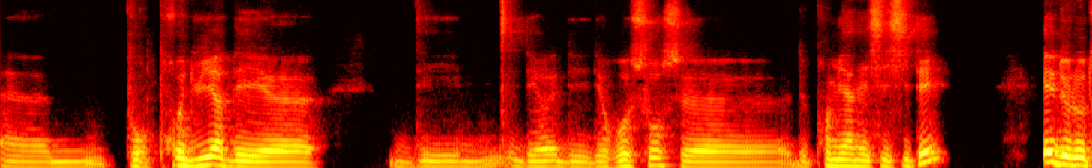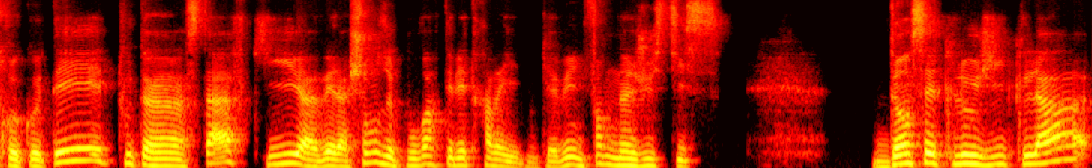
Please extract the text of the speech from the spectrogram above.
euh, pour produire des, des, ressources euh, de première nécessité. Et de l'autre côté, tout un staff qui avait la chance de pouvoir télétravailler. Donc, il y avait une forme d'injustice. Dans cette logique-là,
